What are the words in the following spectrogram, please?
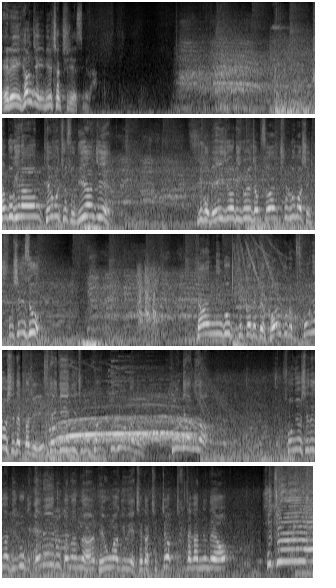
LA 현지 밀착 취재했습니다. 한국이 나온 괴물투수 류현진 그리고 메이저리그를 접수한 출루머신 추신수 대한민국 국가대표 걸그룹 소녀시대까지 세계인이 주목한 뜨거운 반응 소녀시대가 미국 LA로 떠난 날 배웅하기 위해 제가 직접 찾아갔는데요. 수출!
